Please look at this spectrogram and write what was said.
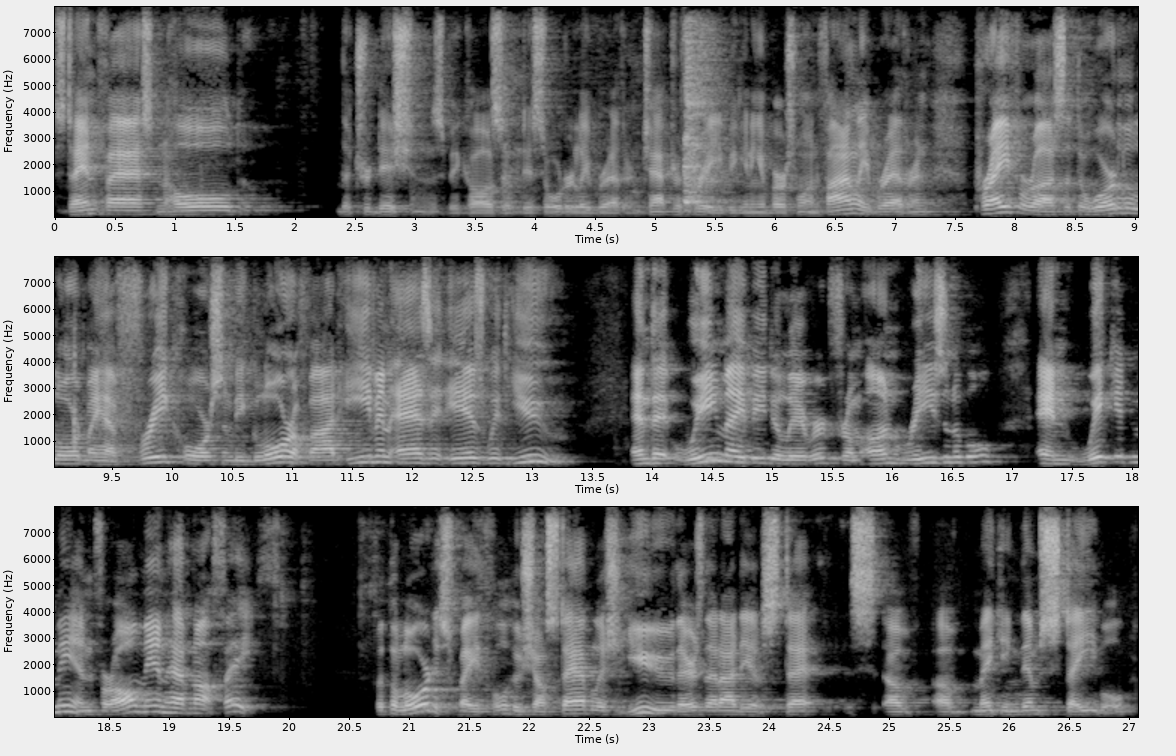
Stand fast and hold the traditions because of disorderly brethren. Chapter 3, beginning of verse 1. Finally, brethren, pray for us that the word of the Lord may have free course and be glorified, even as it is with you, and that we may be delivered from unreasonable and wicked men, for all men have not faith. But the Lord is faithful, who shall establish you. There's that idea of sta- of, of making them stable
